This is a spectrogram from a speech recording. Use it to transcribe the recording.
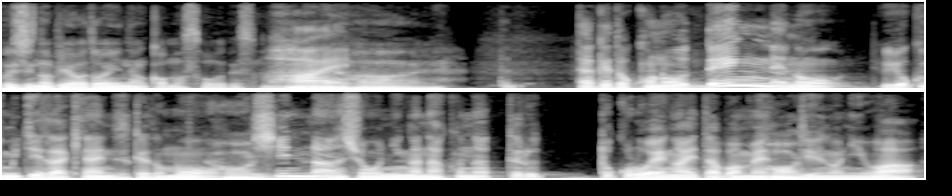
宇治の平等院なんかもそうですもんね。はいはいだけどこの伝ネのよく見ていただきたいんですけども、はい親鸞上人が亡くなってるところを描いた場面っていうのには、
